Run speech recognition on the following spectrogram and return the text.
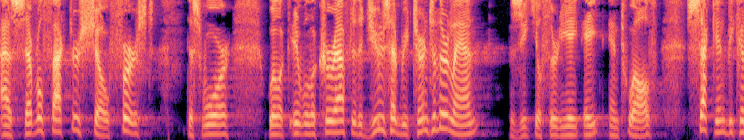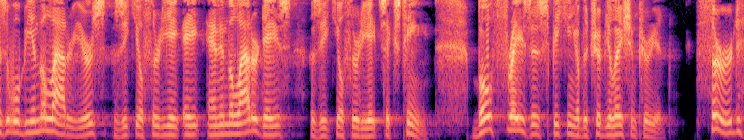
As several factors show, first, this war will, it will occur after the Jews had returned to their land, Ezekiel 38, 8 and 12. Second, because it will be in the latter years, Ezekiel 38, 8, and in the latter days, Ezekiel 38, 16. Both phrases speaking of the tribulation period. Third,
